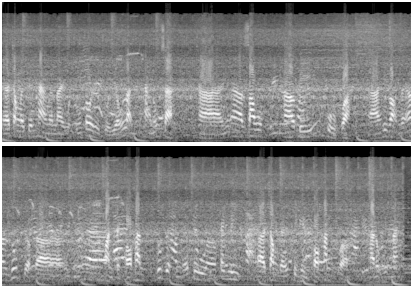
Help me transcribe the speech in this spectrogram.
À, trong cái chuyến hàng lần này của chúng tôi thì chủ yếu là những hàng nông sản, à, những à, rau, à, bí, củ quả. À, hy vọng sẽ giúp được à, những à, hoàn cảnh khó khăn, giúp được những cái khu cách ly à, trong cái tình hình khó khăn của Hà Nội hiện nay.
